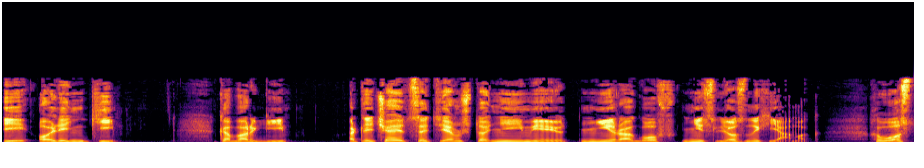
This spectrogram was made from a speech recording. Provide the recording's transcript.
и оленьки. Кабарги отличаются тем, что не имеют ни рогов, ни слезных ямок. Хвост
